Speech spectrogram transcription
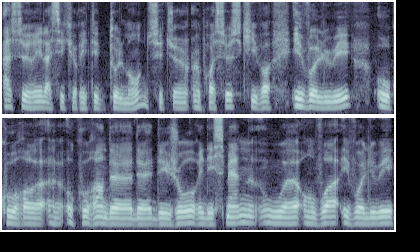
assurer la sécurité de tout le monde. C'est un, un, processus qui va évoluer au, cours, euh, au courant de, de, des jours et des semaines où on voit évoluer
